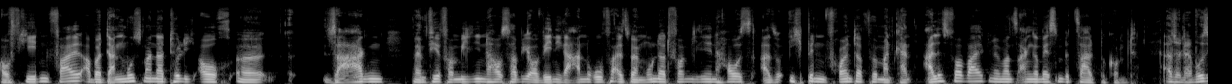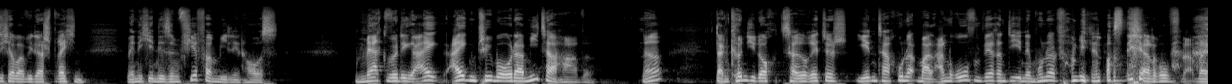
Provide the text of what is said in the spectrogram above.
Auf jeden Fall. Aber dann muss man natürlich auch äh, sagen, beim Vierfamilienhaus habe ich auch weniger Anrufe als beim Hundertfamilienhaus. Also ich bin ein Freund dafür, man kann alles verwalten, wenn man es angemessen bezahlt bekommt. Also da muss ich aber widersprechen. Wenn ich in diesem Vierfamilienhaus merkwürdige Eigentümer oder Mieter habe, ne? dann können die doch theoretisch jeden Tag 100 Mal anrufen, während die in dem 100 Familienhaus nicht anrufen. Aber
